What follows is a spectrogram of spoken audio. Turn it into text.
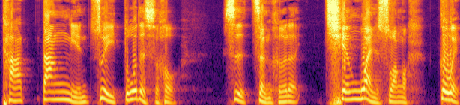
他当年最多的时候是整合了千万双哦，各位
